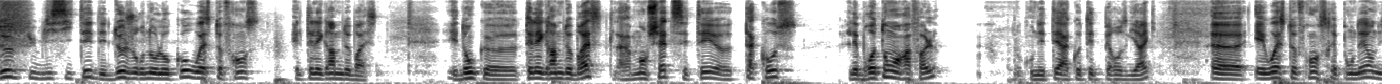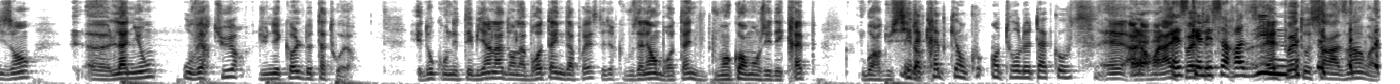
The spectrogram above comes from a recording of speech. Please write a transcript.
deux publicités des deux journaux locaux, Ouest France et le Télégramme de Brest. Et donc, euh, Télégramme de Brest, la manchette, c'était Tacos, les Bretons en raffolent. Donc on était à côté de Perros-Guirec. et Ouest France répondait en disant Lannion, ouverture d'une école de tatoueurs. Et donc on était bien là dans la Bretagne d'après, c'est-à-dire que vous allez en Bretagne, vous pouvez encore manger des crêpes, boire du cidre. C'est la crêpe qui entoure le tacos. Alors voilà, Est-ce qu'elle est sarrasine Elle peut être au sarrasin. voilà.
